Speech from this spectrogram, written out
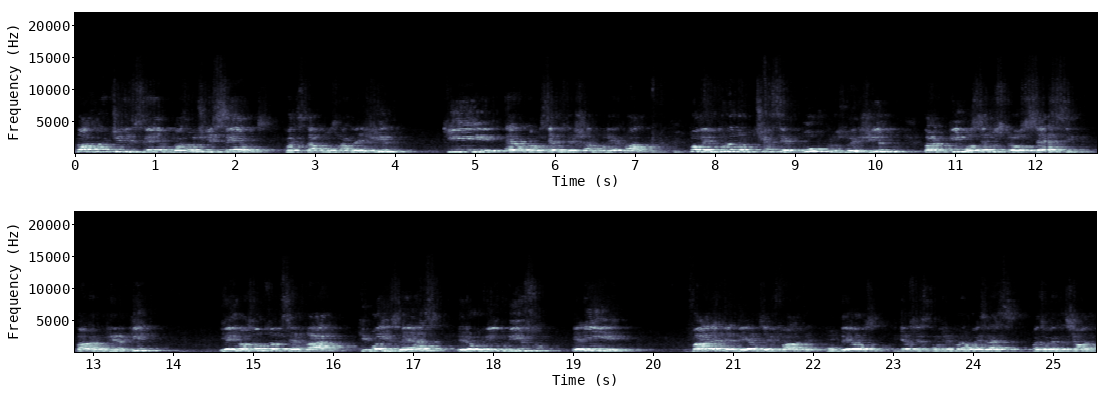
nós não te dizemos, nós não te dissemos, quando estávamos lá no Egito, que era para você nos deixar morrer lá. Porventura não tinha sepulcros no Egito para que você nos trouxesse para morrer aqui? E aí nós vamos observar que Moisés, ele ouvindo isso, ele vai até Deus, ele fala com Deus, e Deus responde para Moisés, mais ou menos assim: olha,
